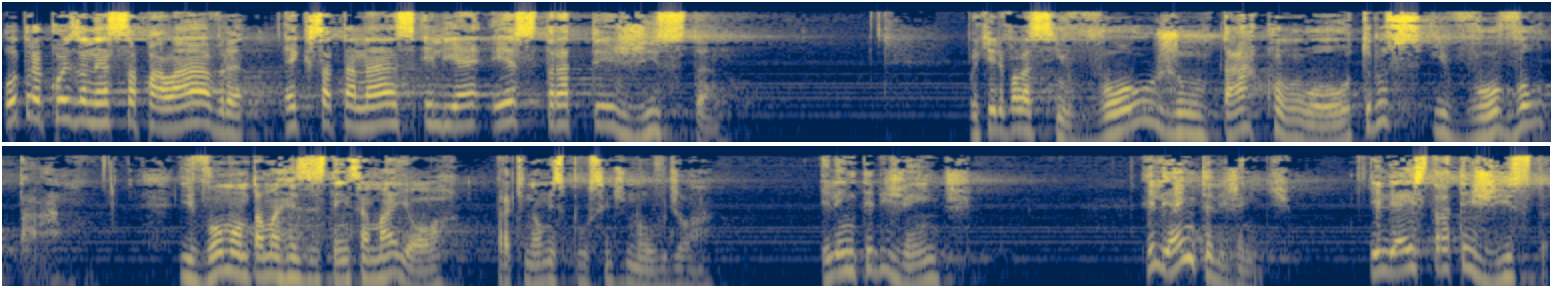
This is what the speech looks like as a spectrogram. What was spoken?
Outra coisa nessa palavra é que Satanás ele é estrategista. Porque ele fala assim: vou juntar com outros e vou voltar. E vou montar uma resistência maior para que não me expulsem de novo de lá. Ele é inteligente. Ele é inteligente. Ele é estrategista.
